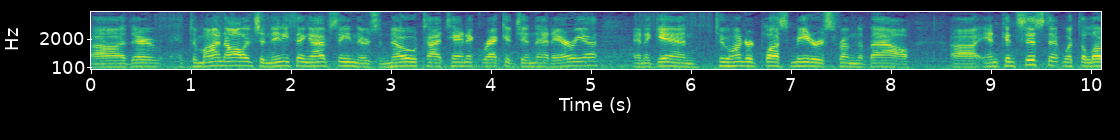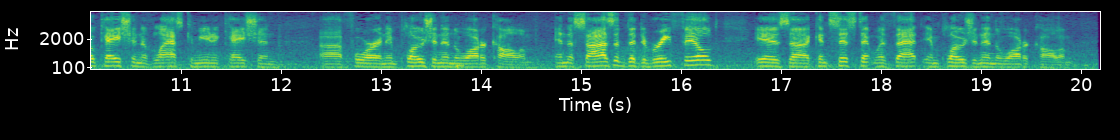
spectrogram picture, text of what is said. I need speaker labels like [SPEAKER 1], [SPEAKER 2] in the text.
[SPEAKER 1] Uh, there, to my knowledge and anything I've seen, there's no Titanic wreckage in that area. And again, 200 plus meters from the bow, uh, and consistent with the location of last communication uh, for an implosion in the water column. And the size of the debris field is uh, consistent with that implosion in the water column.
